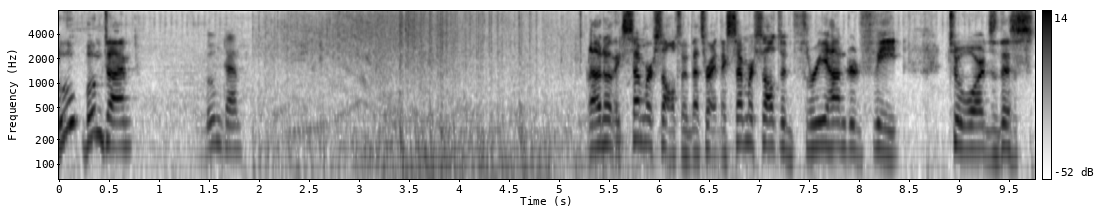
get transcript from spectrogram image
Ooh, boom time. Boom time. Oh no, they somersaulted. That's right. They somersaulted 300 feet towards this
